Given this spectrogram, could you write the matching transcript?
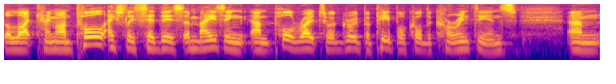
the light came on. Paul actually said this amazing. Um, Paul wrote to a group of people called the Corinthians. Um,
